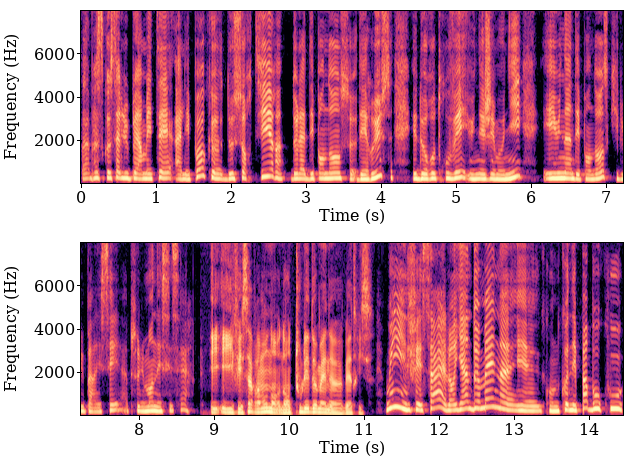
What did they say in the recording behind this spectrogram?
Parce que ça lui permettait à l'époque de sortir de la dépendance des Russes et de retrouver une hégémonie et une indépendance qui lui paraissait absolument nécessaire. et, et il fait ça vraiment dans, dans tous les domaines, euh, Béatrice? Oui, il fait ça. Alors il y a un domaine euh, qu'on ne connaît pas beaucoup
